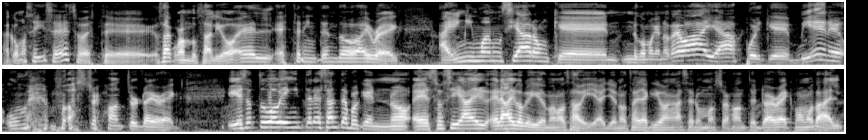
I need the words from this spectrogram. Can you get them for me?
a, ¿Cómo se dice eso? Este, o sea, cuando salió el este Nintendo Direct, ahí mismo anunciaron que como que no te vayas porque viene un Monster Hunter Direct. Y eso estuvo bien interesante porque no, eso sí era algo que yo no lo sabía. Yo no sabía que iban a hacer un Monster Hunter Direct como tal.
